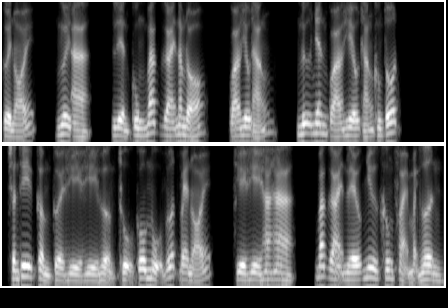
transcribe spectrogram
cười nói, ngươi à liền cùng bác gái năm đó, quá hiếu thắng, nữ nhân quá hiếu thắng không tốt. Trần thi cầm cười hì hì hưởng thụ cô mụ vớt ve nói, hì hì ha ha, bác gái nếu như không phải mạnh hơn,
